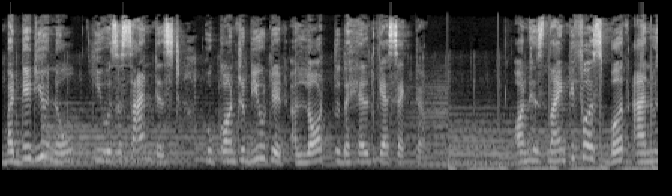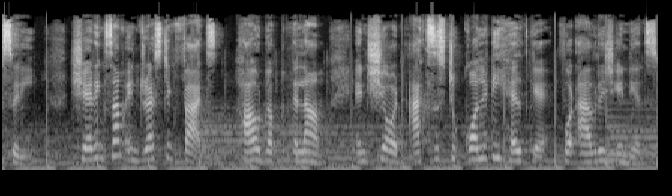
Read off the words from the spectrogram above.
But did you know he was a scientist who contributed a lot to the healthcare sector? On his 91st birth anniversary, sharing some interesting facts how Dr. Kalam ensured access to quality healthcare for average Indians.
